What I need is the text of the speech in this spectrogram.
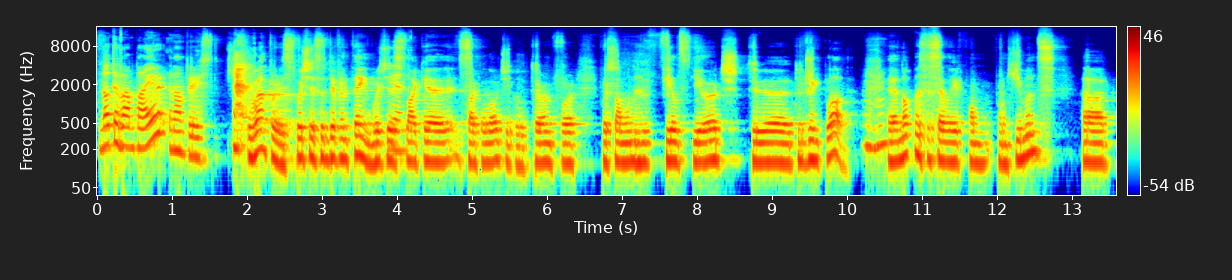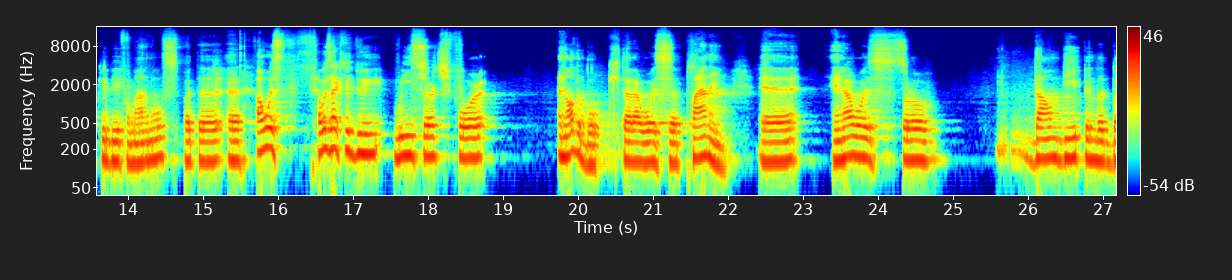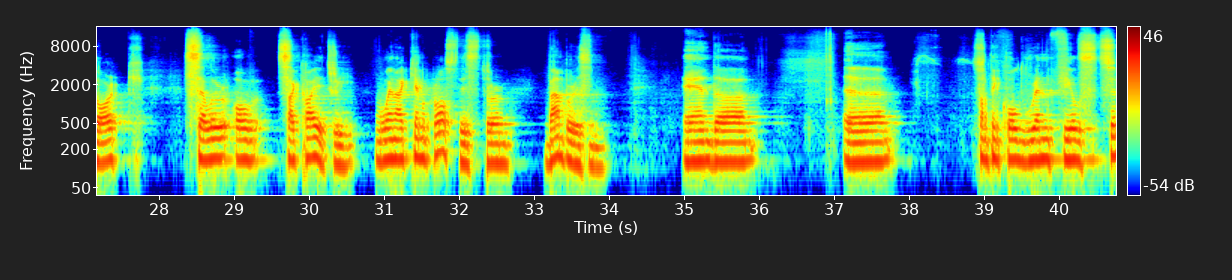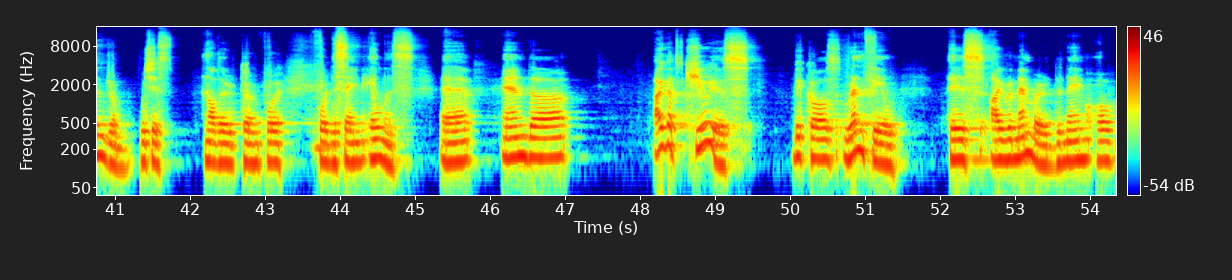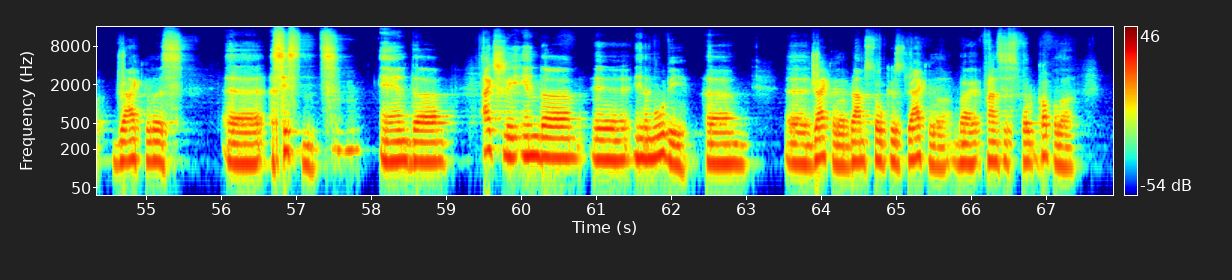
Not a vampire, a vampirist. A vampirist, which is a different thing, which is Yeah. like a psychological term for, for someone who feels the urge to, uh, to drink blood. Uh, not necessarily from, from humans, uh, could be from animals. But uh, uh, I, was, I was actually doing research for another book that I was uh, planning. Uh, and I was sort of down deep in the dark cellar of psychiatry when I came across this term vampirism. And uh, uh, something called Renfield's syndrome, which is another term for, for the same illness. Uh, and uh, I got curious because Renfield is, I remember the name of Dracula's uh, assistant. And uh, actually, in the, uh, in the movie, um, uh, Dracula, Bram Stoker's Dracula by Francis Ford Coppola,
